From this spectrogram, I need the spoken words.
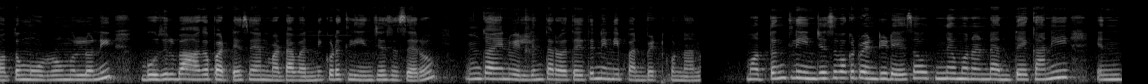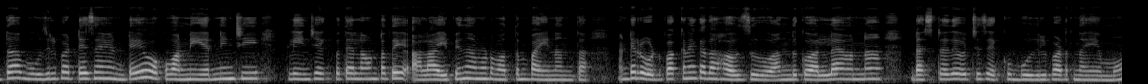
మొత్తం మూడు రూముల్లోని బూజులు బాగా పట్టేసాయి అనమాట అవన్నీ కూడా క్లీన్ చేసేసారు. ఇంకా ఆయన వెళ్ళిన తర్వాత అయితే నేను ఈ పని పెట్టుకున్నాను. మొత్తం క్లీన్ చేసి ఒక ట్వంటీ డేస్ అవుతుందేమోనండి అంతే. కానీ ఎంత బూజులు పట్టేసాయంటే ఒక వన్ ఇయర్ నుంచి క్లీన్ చేయకపోతే ఎలా ఉంటుంది? అలా అయిపోయింది అనమాట మొత్తం పైన అంతా అంటే రోడ్డు పక్కనే కదా హౌస్ అందువల్ల ఏమన్నా డస్ట్ అది వచ్చేసి ఎక్కువ బూజులు పడుతున్నాయేమో.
